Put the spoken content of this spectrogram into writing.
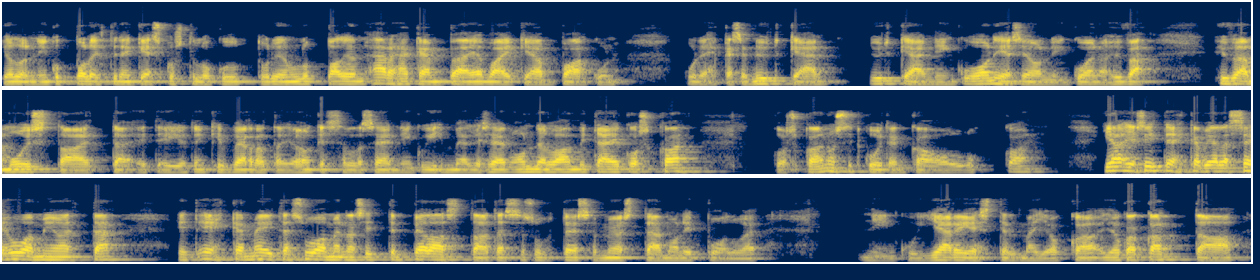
jolloin niin kuin poliittinen keskustelukulttuuri on ollut paljon ärhäkämpää ja vaikeampaa kuin, kuin ehkä se nytkään, nytkään niin kuin on, ja se on niin kuin aina hyvä, hyvä muistaa, että, että ei jotenkin verrata johonkin sellaiseen niin kuin ihmeelliseen onnellaan, mitä ei koskaan, koskaan ole sitten kuitenkaan ollutkaan. Ja, ja sitten ehkä vielä se huomio, että, että ehkä meitä Suomena sitten pelastaa tässä suhteessa myös tämä monipuolue niin kuin järjestelmä, joka, joka kattaa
